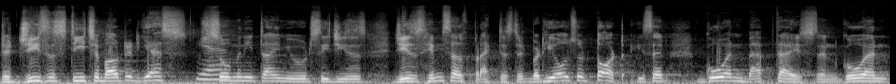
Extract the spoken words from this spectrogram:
did Jesus teach about it? Yes. Yeah. So many times you would see Jesus. Jesus himself practiced it, but he also taught. He said, "Go and baptize, and go and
